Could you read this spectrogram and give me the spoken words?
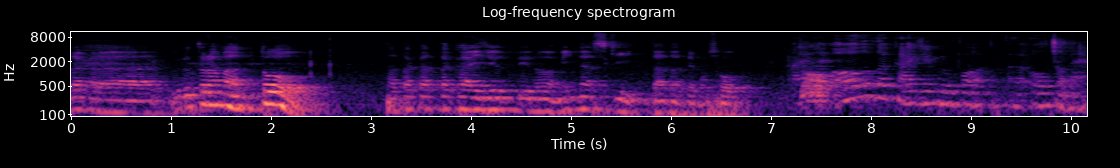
だからウルトラマンと戦った怪獣っていうのはみんな好き。ダダでもそう。all of the kaiju who fought uh, Ultraman.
